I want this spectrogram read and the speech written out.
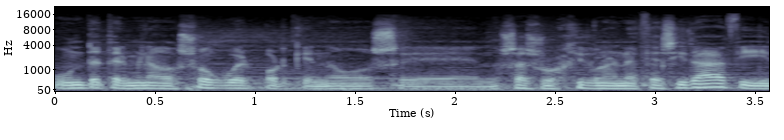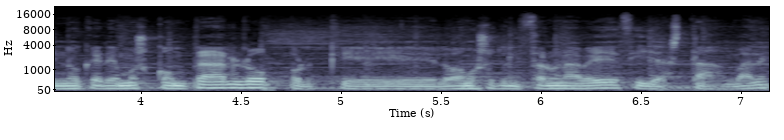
un determinado software porque nos, eh, nos ha surgido una necesidad y no queremos comprarlo porque lo vamos a utilizar una vez y ya está, ¿vale?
